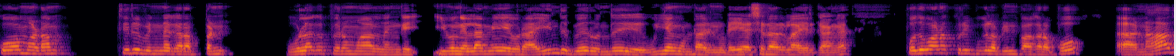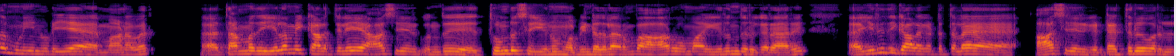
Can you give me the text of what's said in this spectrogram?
கோமடம் திருவிண்ணகரப்பன், உலகப் பெருமாள் நங்கை. இவங்க எல்லாமே ஒரு ஐந்து பேர் வந்து உய்யங்கொண்டாரினுடைய சிலர்களாக இருக்காங்க. பொதுவான குறிப்புகள் அப்படின்னு பார்க்குறப்போ, நாதமுனியினுடைய மாணவர். தமது இளமை காலத்திலே ஆசிரியருக்கு வந்து தொண்டு செய்யணும் அப்படின்றதுல ரொம்ப ஆர்வமாக இருந்திருக்கிறாரு. இறுதி காலகட்டத்தில் ஆசிரியர்கிட்ட திருவருள்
